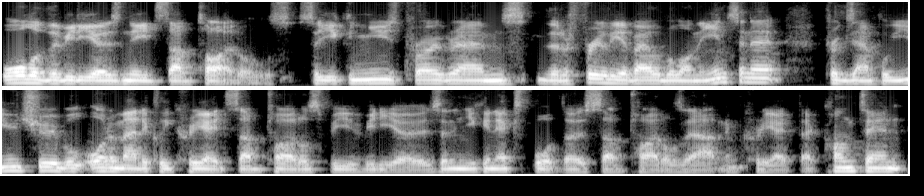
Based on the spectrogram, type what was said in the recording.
all of the videos need subtitles. So you can use programs that are freely available on the internet. For example, YouTube will automatically create subtitles for your videos, and then you can export those subtitles out and create that content.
